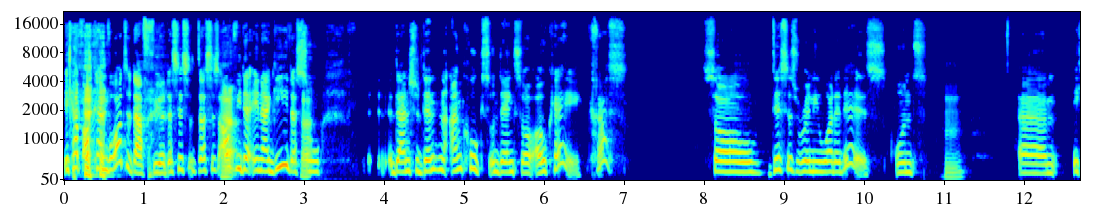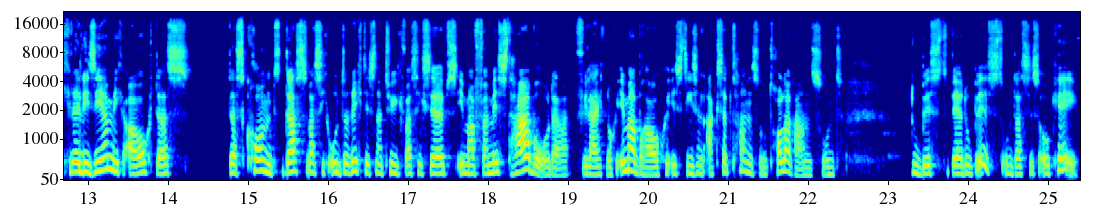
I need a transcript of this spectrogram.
ich habe auch keine Worte dafür. Das ist, das ist auch ja. wieder Energie, dass ja. du deinen Studenten anguckst und denkst so, okay, krass. So, this is really what it is. Und hm. Ähm, ich realisiere mich auch, dass das kommt. Das, was ich unterrichte, ist natürlich, was ich selbst immer vermisst habe oder vielleicht noch immer brauche, ist diese Akzeptanz und Toleranz. Und du bist, wer du bist. Und das ist okay.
